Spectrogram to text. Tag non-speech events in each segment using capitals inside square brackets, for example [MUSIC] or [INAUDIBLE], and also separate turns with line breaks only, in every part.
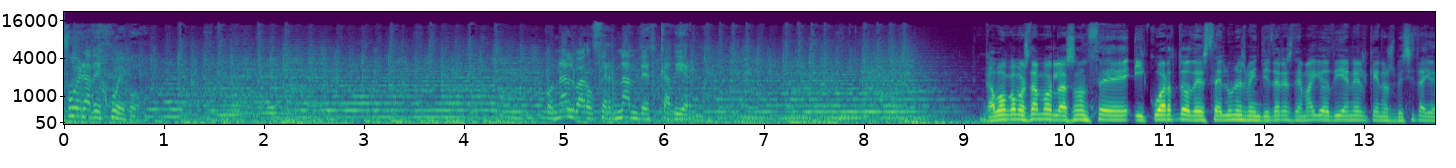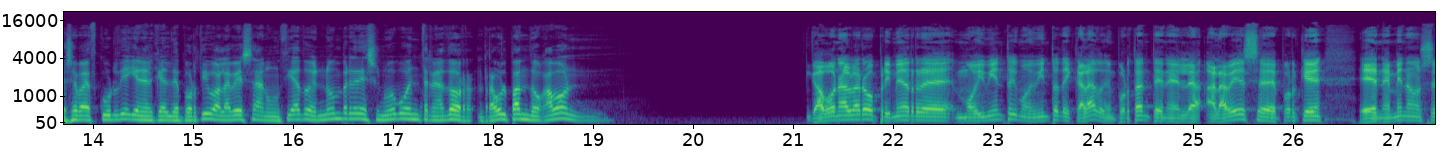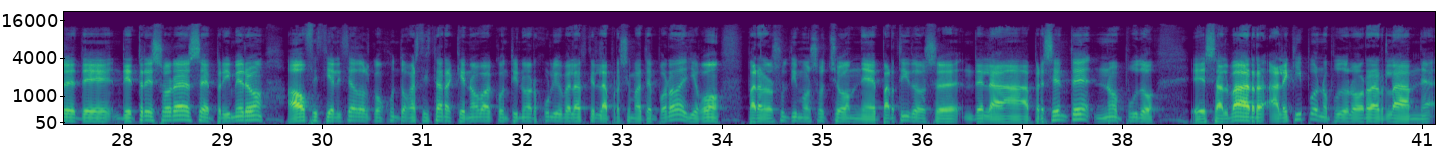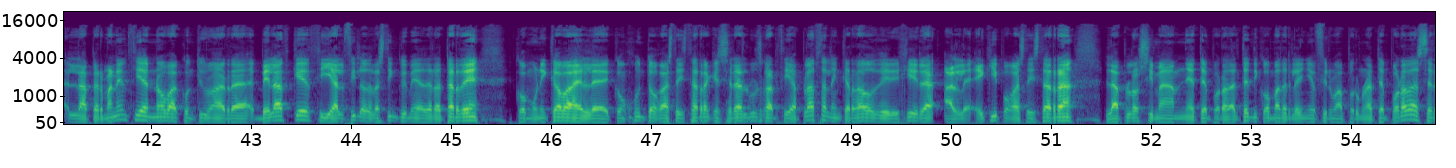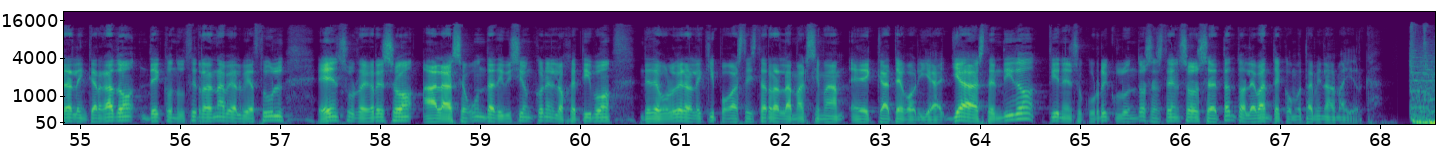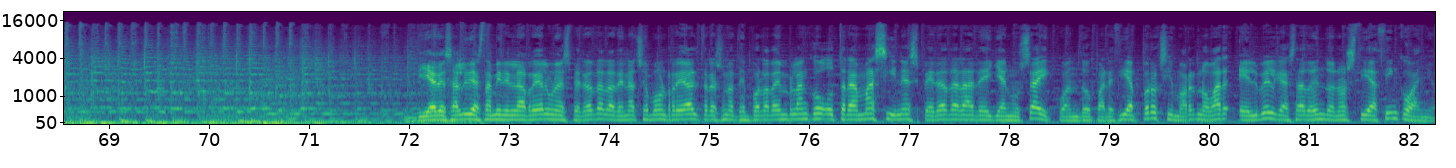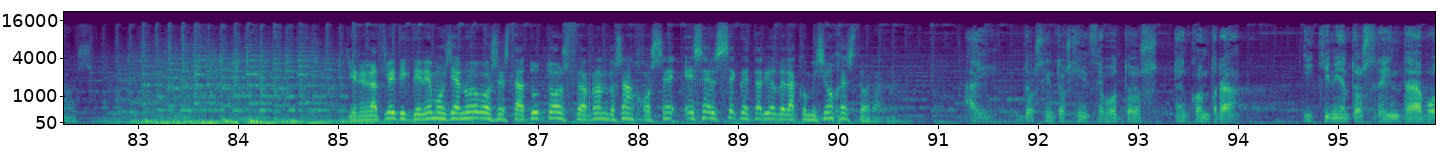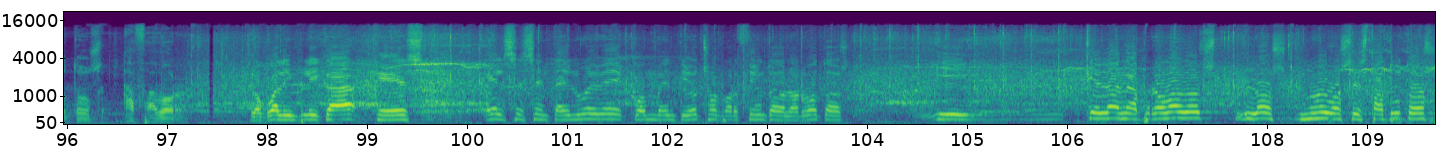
Fuera de juego. Con Álvaro Fernández Cadierno.
Gabón, ¿cómo estamos? Las once y cuarto de este lunes 23 de mayo, día en el que nos visita Joseba Ezcurdia y en el que el Deportivo Alavés ha anunciado el nombre de su nuevo entrenador, Raúl Pando. Gabón.
Gabón Álvaro, primer eh, movimiento y movimiento de calado importante en el Alavés eh, porque en menos eh, de, tres horas. primero ha oficializado el conjunto Gastizarra que no va a continuar Julio Velázquez la próxima temporada. Llegó para los últimos ocho partidos de la presente. No pudo salvar al equipo, no pudo lograr la, permanencia. No va a continuar Velázquez y al filo de las cinco y media de la tarde comunicaba el conjunto Gastizarra que será Luz García Plaza el encargado de dirigir al equipo Gastizarra la próxima eh, temporada. El técnico madrileño firma por una temporada, será el encargado de conducir la nave albiazul en su regreso a la segunda división con el objetivo de devolver al equipo Gasteiztarra la máxima eh, categoría. Ya ascendido, tiene en su currículum dos ascensos, eh, tanto al Levante como también al Mallorca.
Día de salidas también en la Real, una esperada, la de Nacho Monreal tras una temporada en blanco, otra más inesperada, la de Janusay, cuando parecía próximo a renovar, el belga estado en Donostia cinco años. Y en el Athletic tenemos ya nuevos estatutos. Fernando San José es el secretario de la comisión gestora.
Hay 215 votos en contra y 530 votos a favor, lo cual implica que es el 69,28% de los votos y quedan aprobados los nuevos estatutos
